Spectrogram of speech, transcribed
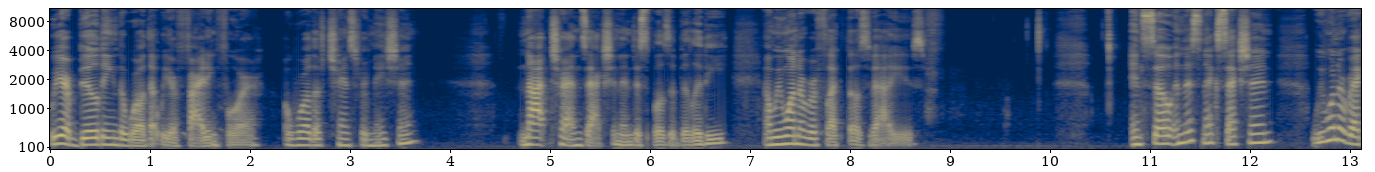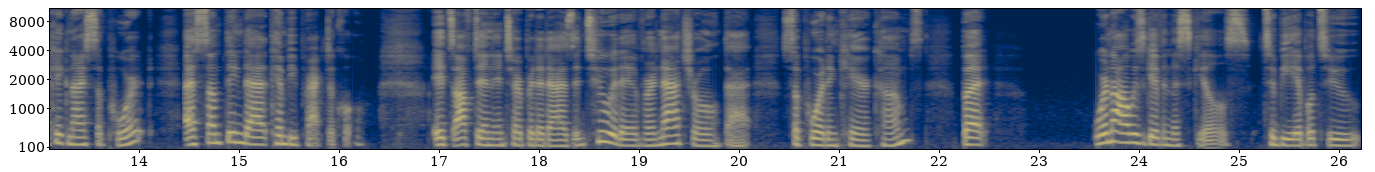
We are building the world that we are fighting for, a world of transformation, not transaction and disposability, and we want to reflect those values. And so, in this next section, we want to recognize support as something that can be practical. It's often interpreted as intuitive or natural that support and care comes, but we're not always given the skills to be able to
